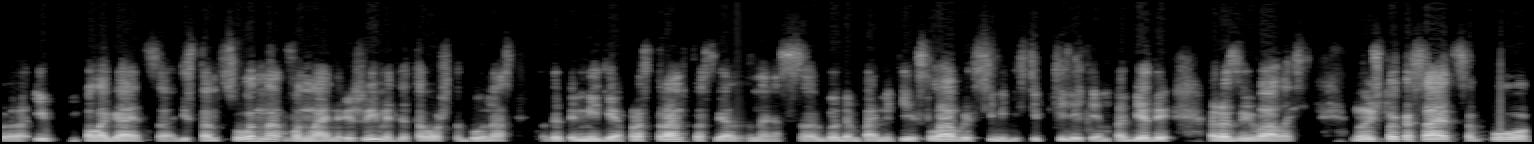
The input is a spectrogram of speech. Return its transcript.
э, и полагается, дистанционно, в онлайн-режиме, для того, чтобы у нас вот это медиапространство, связанное с Годом памяти и славы, с 75-летием Победы, развивалось. Ну и что касается по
